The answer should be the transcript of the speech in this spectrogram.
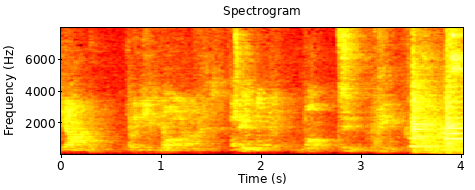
John, would you be honest?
